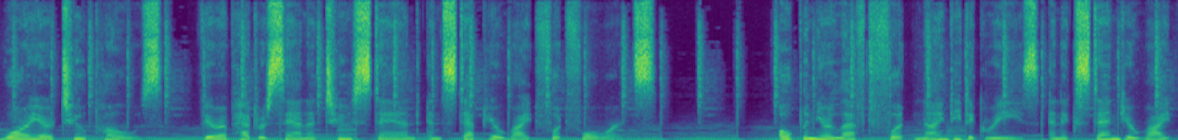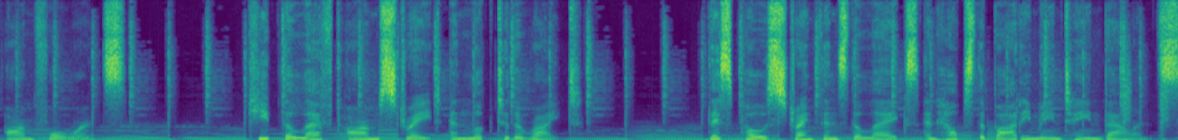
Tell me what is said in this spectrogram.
Warrior 2 pose, Virabhadrasana 2 stand and step your right foot forwards. Open your left foot 90 degrees and extend your right arm forwards. Keep the left arm straight and look to the right. This pose strengthens the legs and helps the body maintain balance.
